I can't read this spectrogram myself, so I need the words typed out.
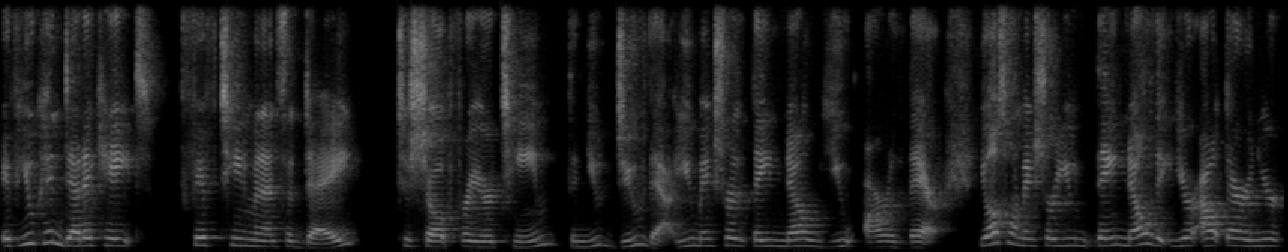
If you can dedicate 15 minutes a day to show up for your team, then you do that. You make sure that they know you are there. You also want to make sure you they know that you're out there and you're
